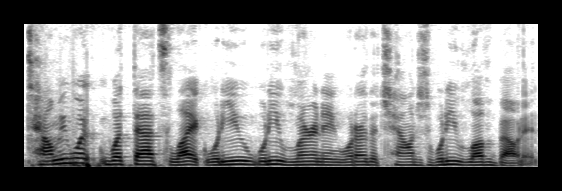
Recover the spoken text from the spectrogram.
tell me what, what that's like. What are you What are you learning? What are the challenges? What do you love about it?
